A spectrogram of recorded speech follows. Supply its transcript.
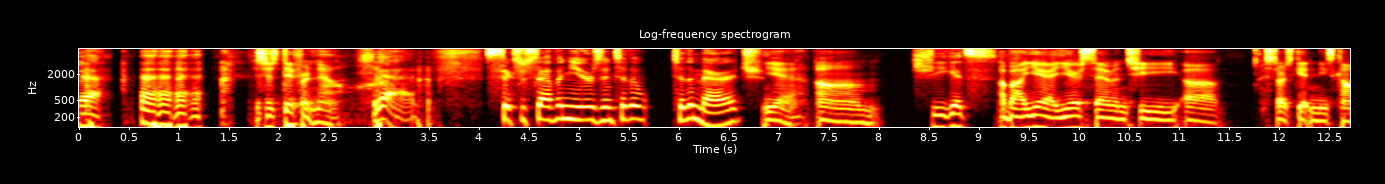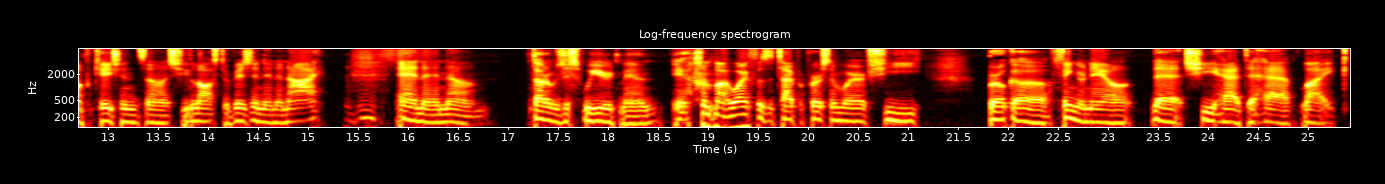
Yeah. It's just different now. yeah. Six or seven years into the to the marriage, Yeah. Um she gets about yeah, year 7 she uh starts getting these complications. Uh she lost her vision in an eye and then um thought it was just weird, man. Yeah, my wife was the type of person where if she broke a fingernail that she had to have like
